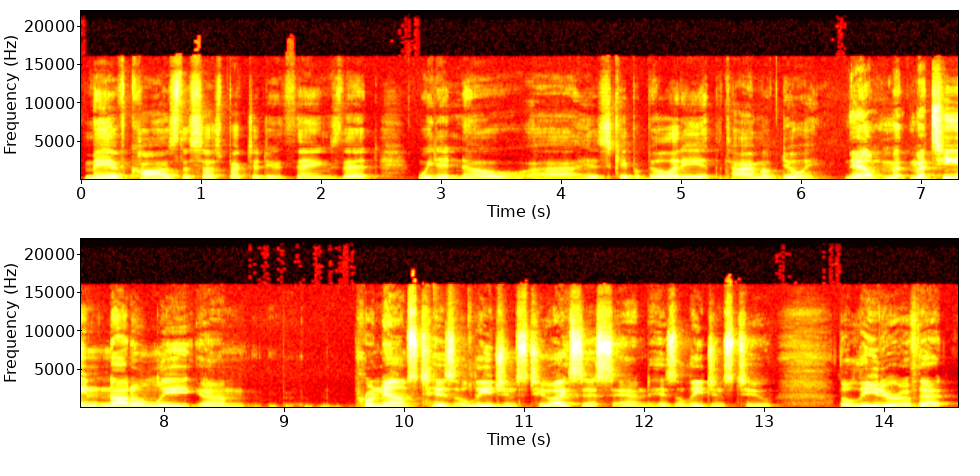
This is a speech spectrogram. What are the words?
may have caused the suspect to do things that we didn't know uh, his capability at the time of doing. Now, M- Mateen not only um, pronounced his allegiance to ISIS and his allegiance to the leader of that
